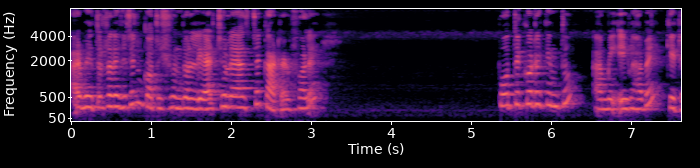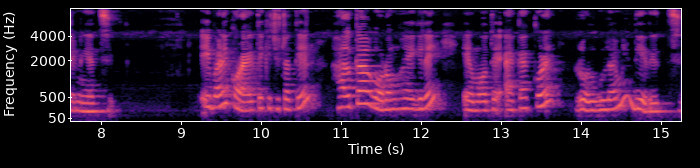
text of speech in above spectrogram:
আর ভেতরটা দেখেছেন কত সুন্দর লেয়ার চলে আসছে কাটার ফলে। প্রত্যেকটা কিন্তু আমি এইভাবে কেটে নিয়েছি। এবারে কড়াইতে কিছুটা তেল হালকা গরম হয়ে গেলেই এর মধ্যে এক এক করে রোলগুলো আমি দিয়ে দিচ্ছি।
